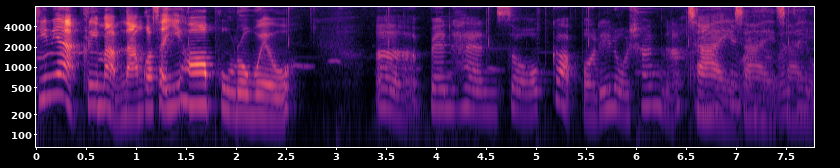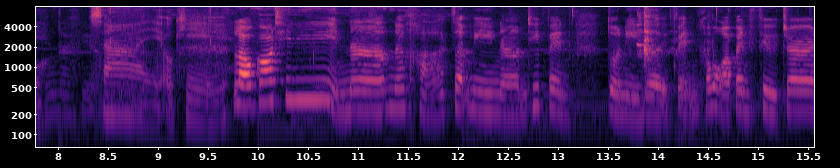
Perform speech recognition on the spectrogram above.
ที่เนี่ยครีมอาบน้ำก็ใช้ยี่ห้อ Purell อ่า เป็นแฮนด์โซฟกับบอดี้โลชั่นนะใช่ที่ใช่แบบว่าใช่จะอยู่ข้างในที่ใช่ โอเค แล้วก็ที่นี่น้ำนะคะจะมีน้ำที่เป็นตัวนี้เลย เป็นเขาบอกว่าเป็นฟิลเตอร์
